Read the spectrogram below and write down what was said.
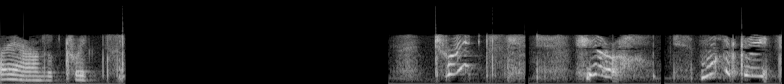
Where are the treats? Treats! Here! More treats!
